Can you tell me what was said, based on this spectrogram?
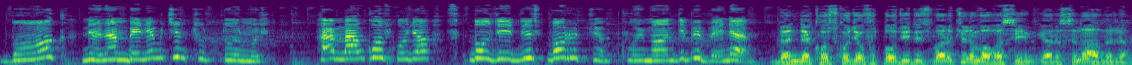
Bak nenem benim için tutturmuş. Hem ben koskoca futbolcu İdris Barut'um. Kuymağın dibi benim. Ben de koskoca futbolcu İdris Barutçu'nun babasıyım. Yarısını alırım.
